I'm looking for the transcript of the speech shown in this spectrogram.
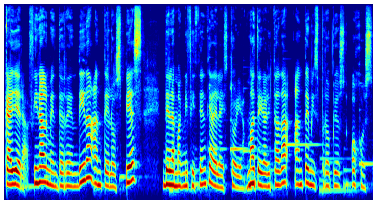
cayera finalmente rendida ante los pies de la magnificencia de la historia, materializada ante mis propios ojos.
